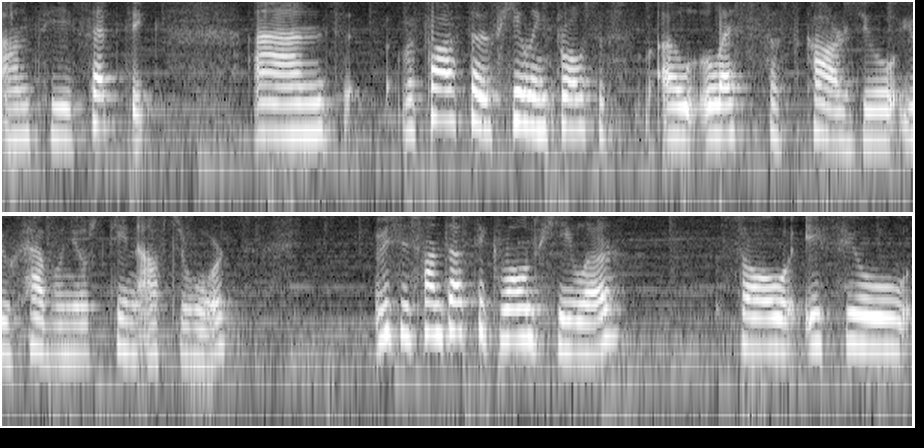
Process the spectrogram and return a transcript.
antiseptic. And the faster healing process, uh, less scars you, you have on your skin afterwards. This is fantastic wound healer. So if you,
